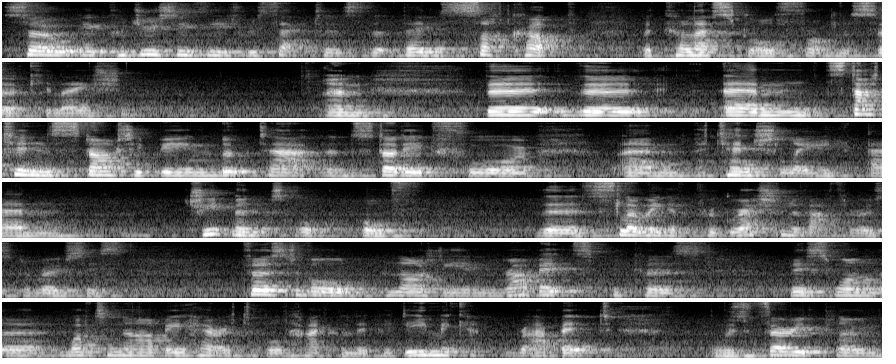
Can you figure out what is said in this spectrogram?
So it produces these receptors that then suck up the cholesterol from the circulation. And the, the um, statins started being looked at and studied for um, potentially um, treatment of, of the slowing of progression of atherosclerosis. First of all, largely in rabbits, because this one, the Watanabe heritable hyperlipidemic rabbit, was very prone,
